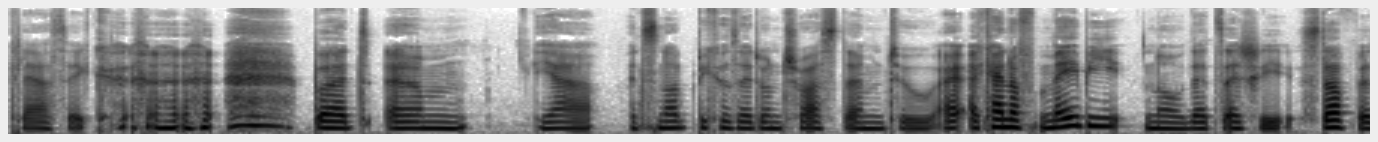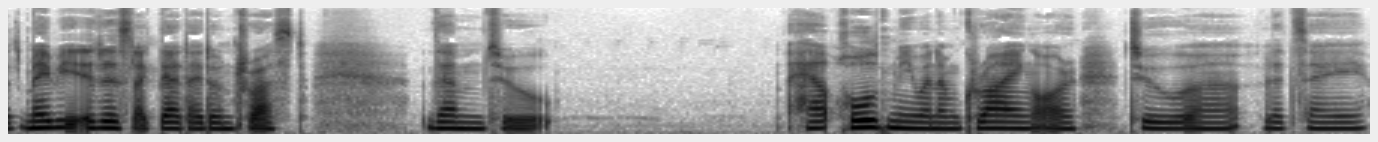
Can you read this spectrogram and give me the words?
classic. But um yeah it's not because I don't trust them to I, I kind of maybe no that's actually stop it. Maybe it is like that I don't trust them to help hold me when I'm crying or to, uh, let's say,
